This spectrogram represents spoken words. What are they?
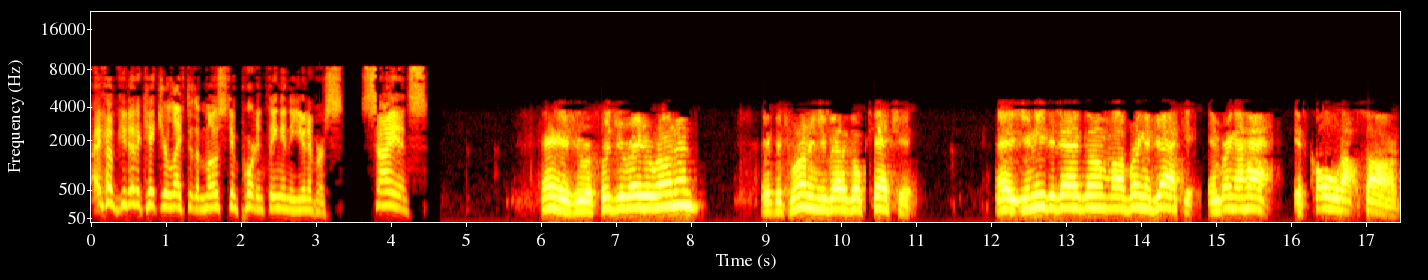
I hope you dedicate your life to the most important thing in the universe science. Hey, is your refrigerator running? If it's running, you gotta go catch it. Hey, you need to dadgum, uh, bring a jacket and bring a hat. It's cold outside.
